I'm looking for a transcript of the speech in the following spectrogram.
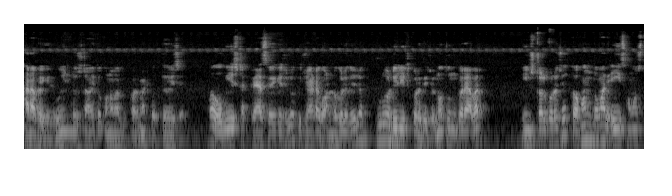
খারাপ হয়ে গেছে। উইন্ডোজটা হয়তো কোনোভাবে ফরম্যাট করতে হয়েছে বা ওবিএসটা ক্র্যাশ হয়ে গেছিল, কিছু একটা গন্ডগোল হয়ে গেছিল, পুরো ডিলিট করে দিয়েছ, নতুন করে আবার ইনস্টল করেছ, তখন তোমার এই সমস্ত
